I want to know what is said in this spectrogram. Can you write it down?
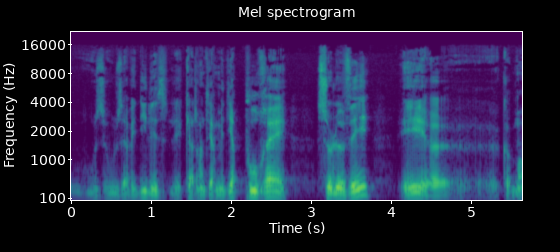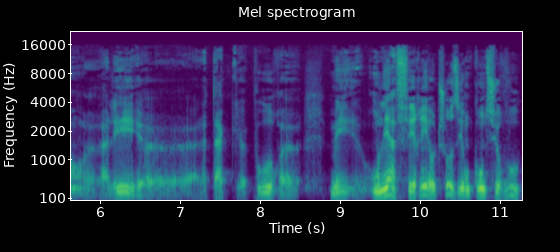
vous, avez dit, les, cadres intermédiaires pourraient se lever et euh, comment aller à l'attaque pour. mais on est affairé à autre chose et on compte sur vous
